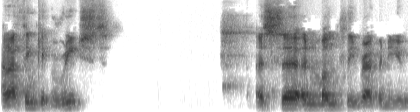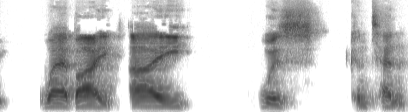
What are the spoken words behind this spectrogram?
And I think it reached a certain monthly revenue whereby I was content.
